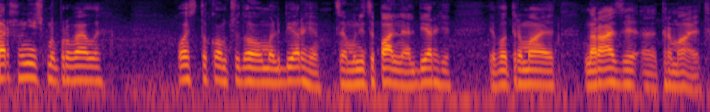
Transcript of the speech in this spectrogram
Першу ніч ми провели ось в такому чудовому альбергі. Це муніципальний альбергі. Його тримають наразі е, тримають.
